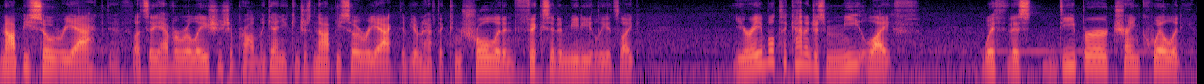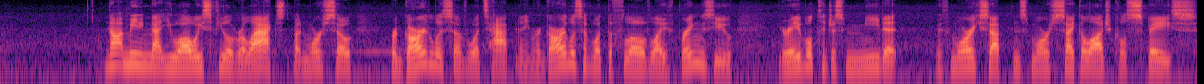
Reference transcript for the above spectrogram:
not be so reactive. Let's say you have a relationship problem. Again, you can just not be so reactive. You don't have to control it and fix it immediately. It's like you're able to kind of just meet life with this deeper tranquility. Not meaning that you always feel relaxed, but more so regardless of what's happening, regardless of what the flow of life brings you, you're able to just meet it with more acceptance, more psychological space,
